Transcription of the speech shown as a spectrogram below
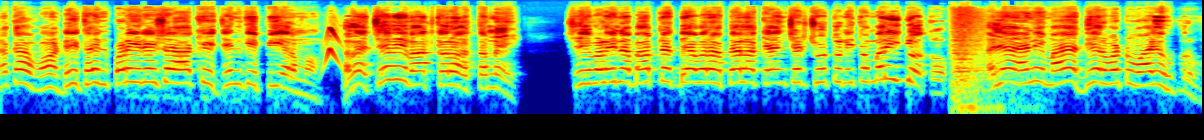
નકા વાંઢી થઈને પડી રહેશે આખી જિંદગી પિયરમાં. હવે જેવી વાત કરો તમે શ્રીવળીના બાપને બે વર્ષ પહેલા કેન્સર છોતું નહીં તો મરી ગયો તો. અલ્યા, એની માએ દેર વટું વાળ્યું ઉપરું.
